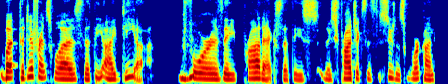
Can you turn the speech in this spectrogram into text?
but the difference was that the idea mm-hmm. for the products that these these projects that the students work on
